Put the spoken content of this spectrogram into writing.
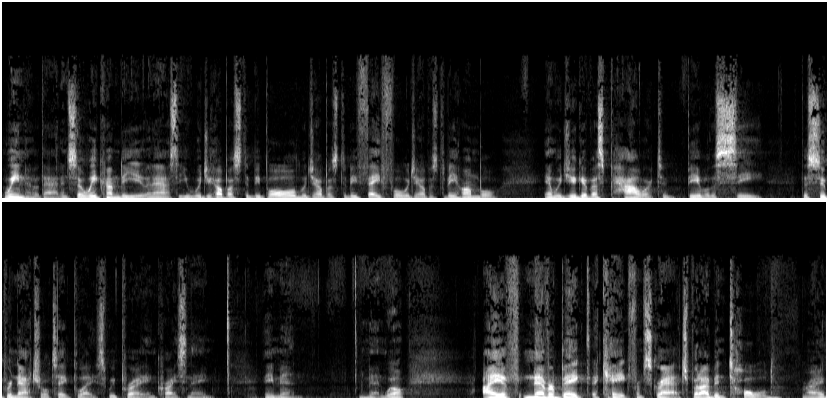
We know that. And so we come to you and ask that you would you help us to be bold? Would you help us to be faithful? Would you help us to be humble? And would you give us power to be able to see the supernatural take place? We pray in Christ's name. Amen. Amen. Well, I have never baked a cake from scratch, but I've been told, right,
